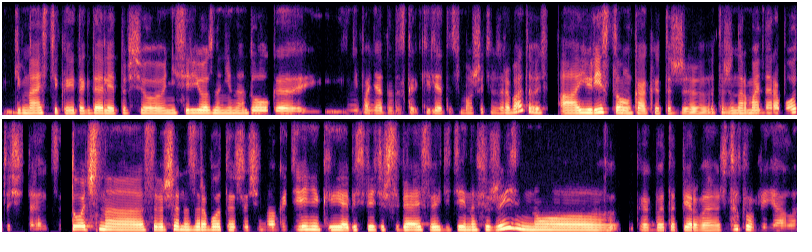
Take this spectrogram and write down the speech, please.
гимнастика и так далее это все несерьезно, ненадолго, непонятно до скольки лет ты сможешь этим зарабатывать. А юрист, он как, это же, это же нормальная работа считается. Точно совершенно заработаешь очень много денег и обеспечишь себя и своих детей на всю жизнь, но как бы это первое, что повлияло.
